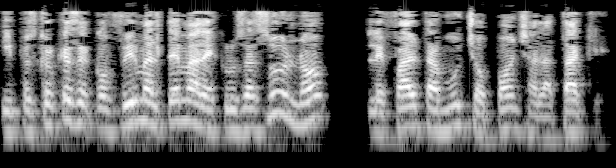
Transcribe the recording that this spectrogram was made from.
Y pues creo que se confirma el tema de Cruz Azul, ¿no? Le falta mucho poncha al ataque.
